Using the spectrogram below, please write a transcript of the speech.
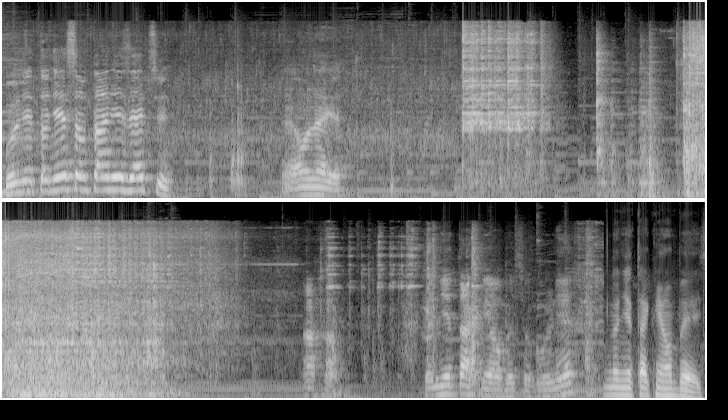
Ogólnie to nie są tanie rzeczy. Te oleje. Aha. To nie tak miało być ogólnie. No nie tak miało być.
